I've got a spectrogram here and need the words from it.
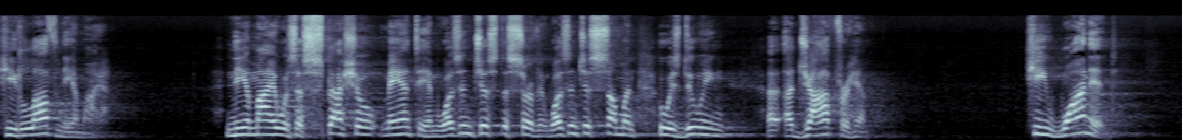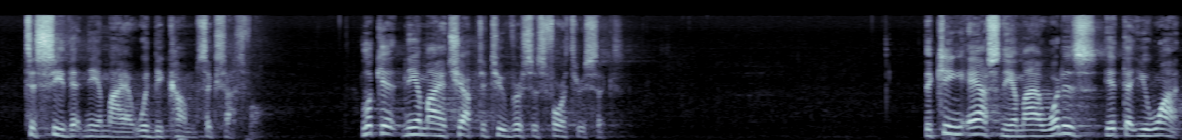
he loved Nehemiah. Nehemiah was a special man to him. Wasn't just a servant, wasn't just someone who was doing a, a job for him. He wanted to see that Nehemiah would become successful. Look at Nehemiah chapter 2, verses 4 through 6. The king asked Nehemiah, What is it that you want?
